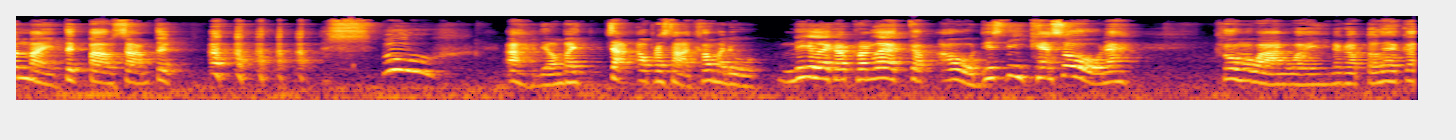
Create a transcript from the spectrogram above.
ต้นใหม่ ตึกเปล่าสามตึกอู้อะเดี๋ยวไปจัดเอาประสาทเข้ามาดู นี่เลยครับครั้งแรกกับเอา Disney Castle นะ เข้ามาวางไว้นะครับ ตอนแรกก็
